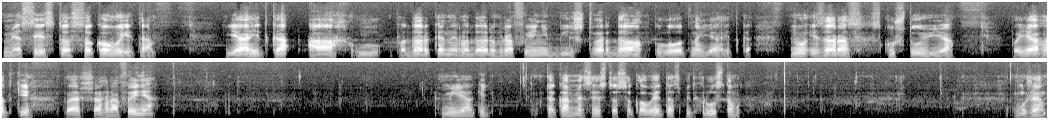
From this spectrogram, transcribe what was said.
м'ясисто-соковита. Ягідка, а у подарка Енергодару графині більш тверда, плотна ягідка. Ну і зараз скуштую я по ягодки перша графиня. М'якіть така м'ясисто-соковита з підхрустом. Уже,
